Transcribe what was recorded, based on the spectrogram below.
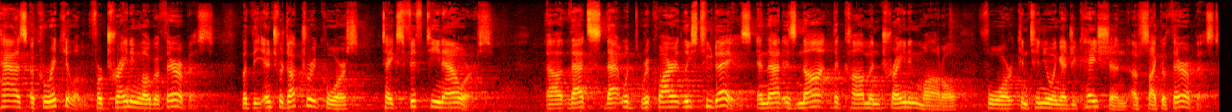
has a curriculum for training logotherapists. But the introductory course takes 15 hours. Uh, that would require at least two days, and that is not the common training model for continuing education of psychotherapists.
